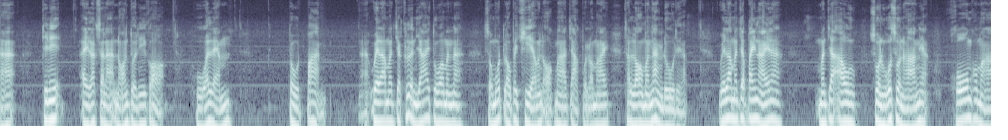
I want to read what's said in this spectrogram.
นะฮะทีนี้ไอลักษณะหนอนตัวนี้ก็หัวแหลมตูดป้านนะเวลามันจะเคลื่อนย้ายตัวมันนะ สมมติเราไปเขี่ยมันออกมาจากผลไม้ท่านลองมานั่งดูดิครับ เวลามันจะไปไหนนะ มันจะเอาส่วนหัวส่วนหางเนี่ย โค้งเข้ามาหา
